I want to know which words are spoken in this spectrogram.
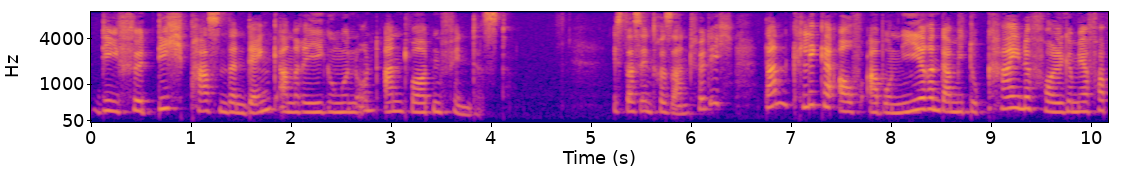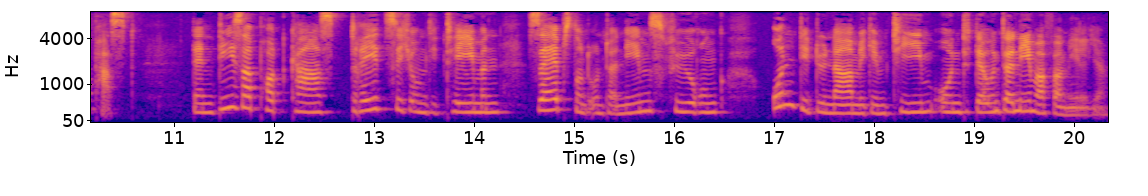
die für dich passenden Denkanregungen und Antworten findest. Ist das interessant für dich? Dann klicke auf Abonnieren, damit du keine Folge mehr verpasst. Denn dieser Podcast dreht sich um die Themen Selbst- und Unternehmensführung und die Dynamik im Team und der Unternehmerfamilie.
